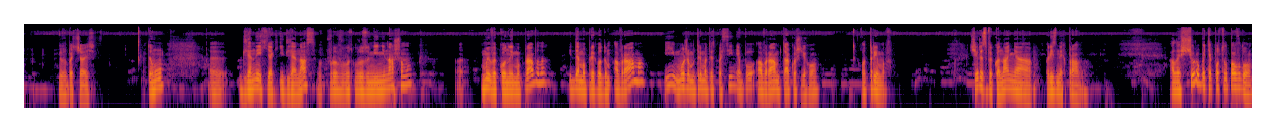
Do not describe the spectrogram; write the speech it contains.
вибачаюсь, тому е, для них, як і для нас, в роз- в розумінні нашому, е, ми виконуємо правила, йдемо прикладом Авраама і можемо отримати спасіння, бо Авраам також його отримав. через виконання різних правил. Але що робить апостол Павло?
